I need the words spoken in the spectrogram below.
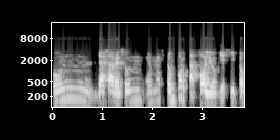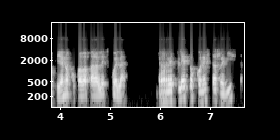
un, ya sabes, un, un, este, un portafolio viejito que ya no ocupaba para la escuela, repleto con estas revistas.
